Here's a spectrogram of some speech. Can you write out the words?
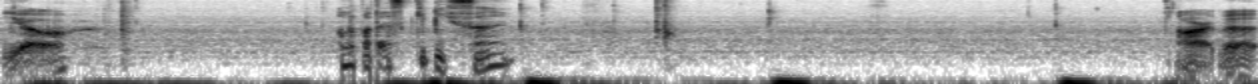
Yo. All about that Skippy, son. Alright, bet.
